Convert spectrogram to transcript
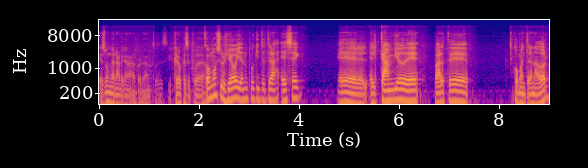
es un ganar-ganar, ¿verdad? Entonces, sí, creo que se puede. ¿Cómo surgió, yendo un poquito atrás, ese, el, el cambio de parte como entrenador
